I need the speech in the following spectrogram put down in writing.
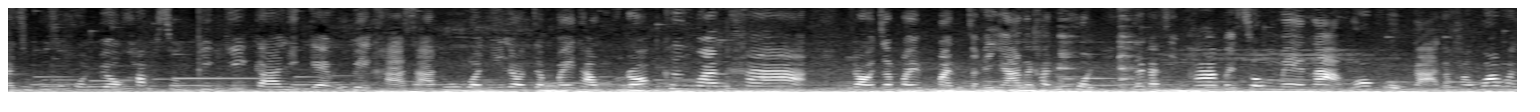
ายสุภุสุคนเวลคัมสุกิกกี้กาลิกแกอุเบกขาสาธุวันนี้เราจะไปทำร็อกครึ่งวันค่ะ เราจะไปปั่นจักรยานนะคะทุกคนและกะสิภาไปส้มแม่น้ำวอกโอกาสนะคะ ว่ามัน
